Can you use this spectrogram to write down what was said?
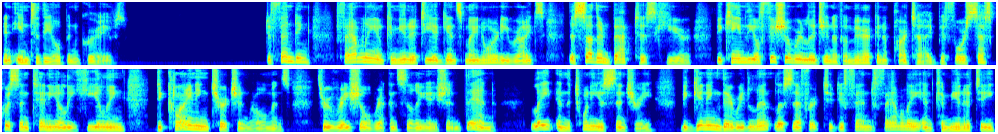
and into the open graves. Defending family and community against minority rights, the Southern Baptists here became the official religion of American apartheid before sesquicentennially healing declining church enrollments through racial reconciliation. Then, late in the 20th century, beginning their relentless effort to defend family and community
